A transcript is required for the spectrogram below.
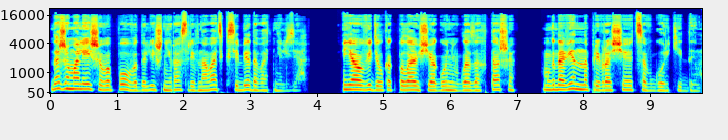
Даже малейшего повода лишний раз ревновать к себе давать нельзя. Я увидел, как пылающий огонь в глазах Таши мгновенно превращается в горький дым.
